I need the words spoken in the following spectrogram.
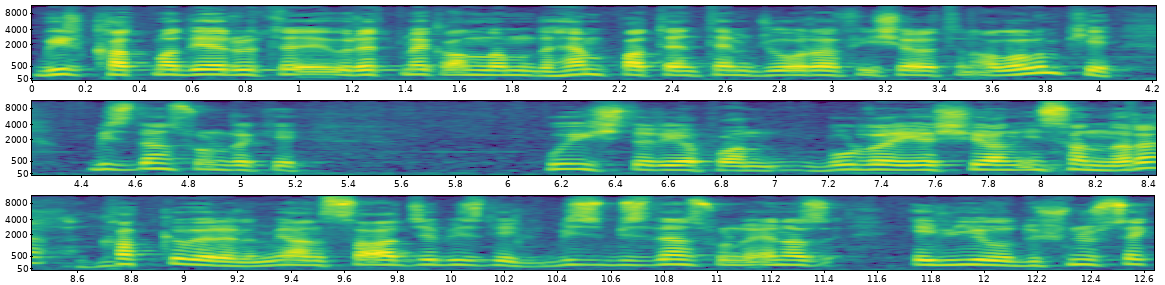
bir katma değer üre- üretmek anlamında hem patent hem coğrafi işaretini alalım ki bizden sonraki bu işleri yapan, burada yaşayan insanlara katkı verelim. Yani sadece biz değil. Biz bizden sonra en az 50 yılı düşünürsek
